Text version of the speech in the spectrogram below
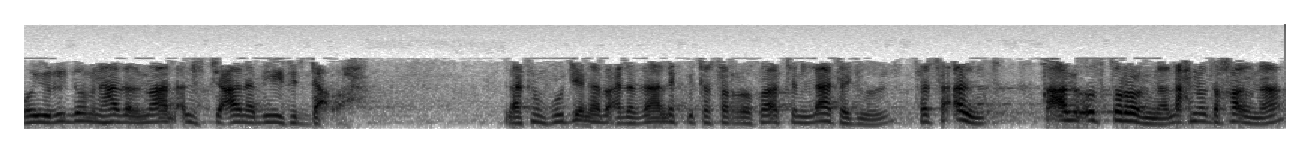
ويريدون من هذا المال الاستعانة به في الدعوة. لكن فوجئنا بعد ذلك بتصرفات لا تجوز. فسألت قالوا اضطررنا نحن دخلنا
